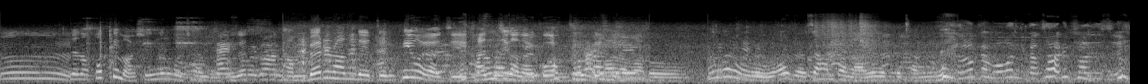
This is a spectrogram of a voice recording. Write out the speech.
음, 근데 나 커피 맛있는 건 잘 모르겠어. 담배를 한 대 좀 피워야지 간지가 날 것 같은데. 한국으로 어제 진짜 한판 나눠 먹고 잤네. 그렇게 먹으니까 살이 빠지지.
